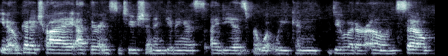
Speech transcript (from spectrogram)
you know, going to try at their institution and giving us ideas for what we can do at our own. So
